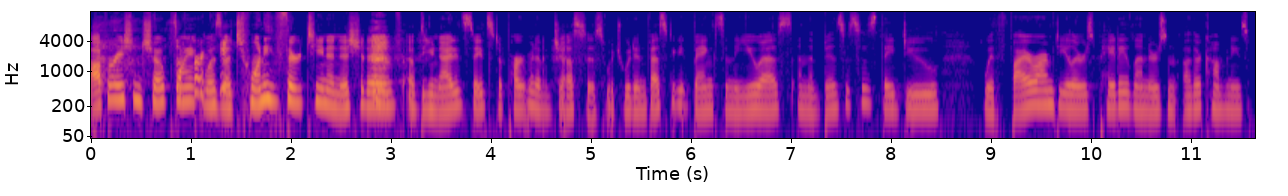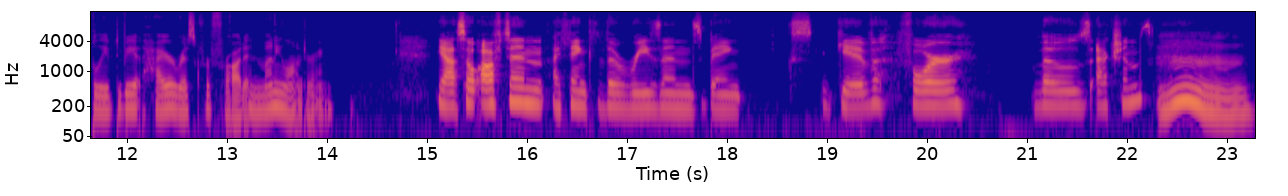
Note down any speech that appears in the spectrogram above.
Operation Choke Point was a 2013 initiative of the United States Department of Justice, which would investigate banks in the U.S. and the businesses they do with firearm dealers, payday lenders, and other companies believed to be at higher risk for fraud and money laundering. Yeah, so often I think the reasons banks give for those actions Mm.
